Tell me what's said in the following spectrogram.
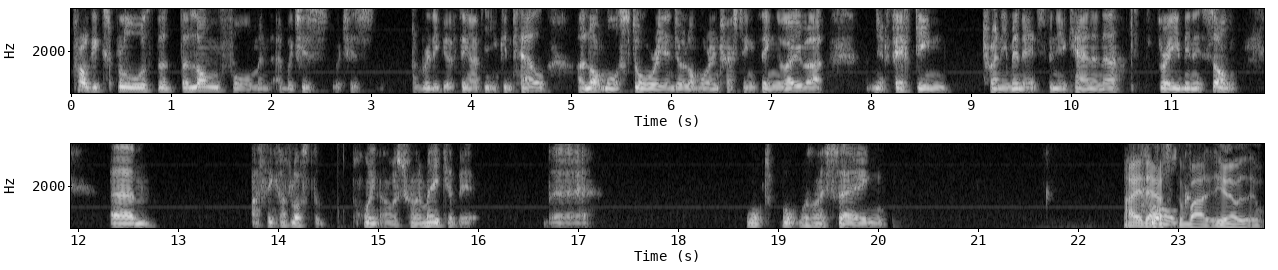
prog explores the, the long form, and which is which is a really good thing. I think you can tell a lot more story and do a lot more interesting things over you know, 15, 20 minutes than you can in a three minute song. Um, I think I've lost the point I was trying to make a bit there. What what was I saying? I had Prog. asked about, you know,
